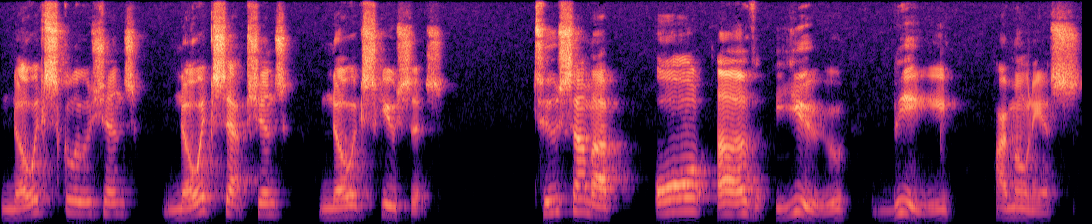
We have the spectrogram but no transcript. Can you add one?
No exclusions, no exceptions, no excuses. To sum up, all of you be harmonious.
